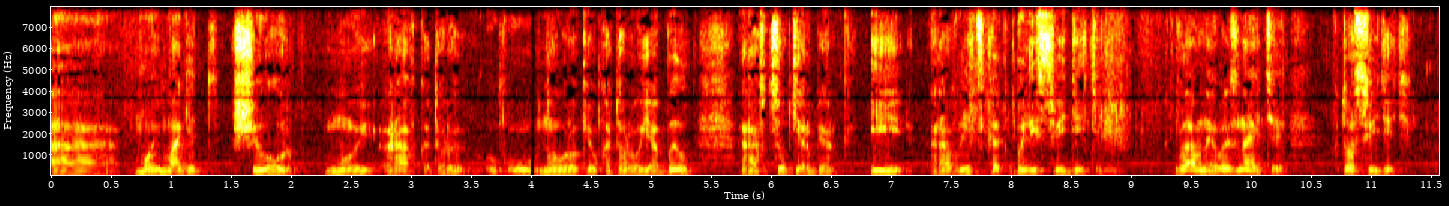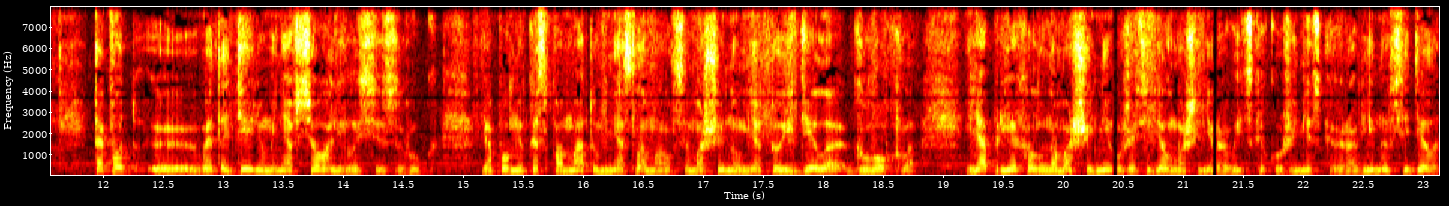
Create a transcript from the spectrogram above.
А мой магит Шиур, мой Рав, который, у, на уроке у которого я был, Рав Цукерберг и Рав Ицкак были свидетелями. Главное, вы знаете, кто свидетель. Так вот, э, в этот день у меня все валилось из рук. Я помню, космомат у меня сломался, машина у меня то и дело глохла. Я приехал на машине, уже сидел в машине Равицкак, уже несколько раввинов сидело,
